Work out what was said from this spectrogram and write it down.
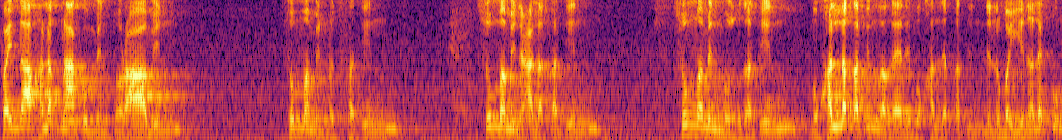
فإنا خلقناکم من تراب، ثم من نطفت ثم من علقت ثم من مضغت مخلقت وغیر مخلقت لنبین لکم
